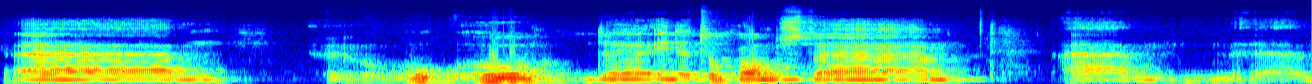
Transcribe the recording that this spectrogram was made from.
Ehm, hoe, hoe de, in de toekomst ehm, ehm, ehm,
